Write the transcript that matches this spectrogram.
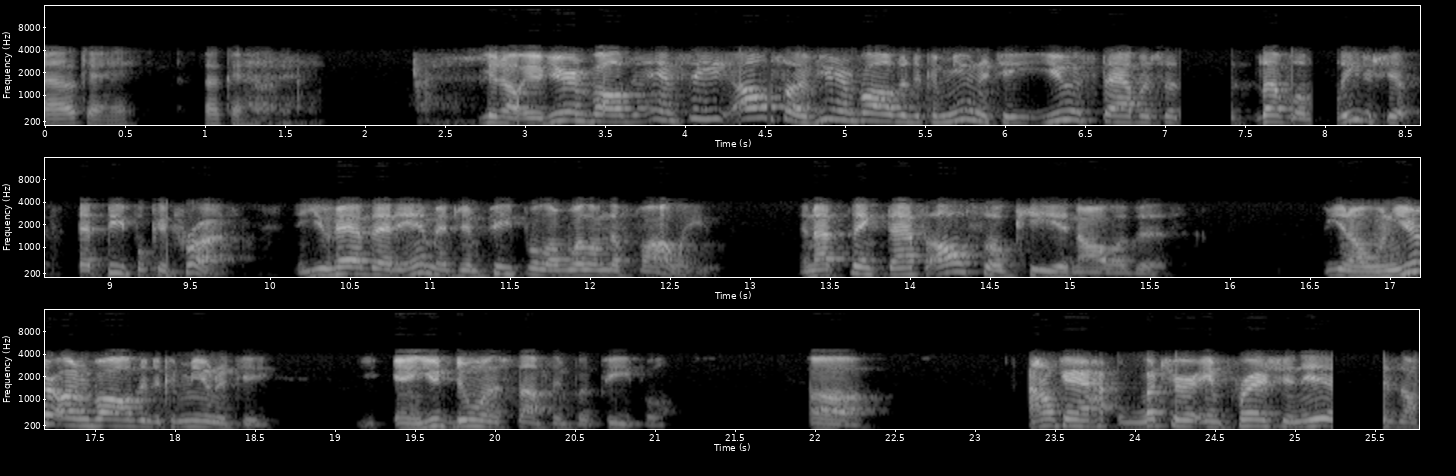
Okay. Okay. You know, if you're involved, and see, also, if you're involved in the community, you establish a level of leadership that people can trust. And you have that image, and people are willing to follow you. And I think that's also key in all of this. You know, when you're involved in the community and you're doing something for people, uh, I don't care what your impression is on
